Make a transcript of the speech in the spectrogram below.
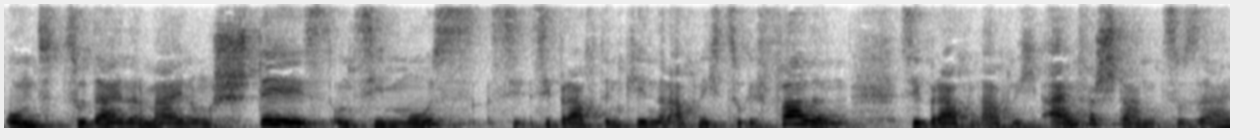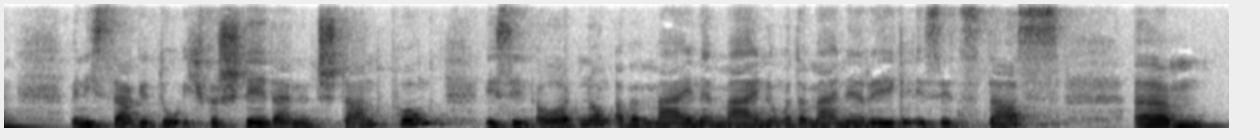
und zu deiner Meinung stehst und sie muss, sie, sie braucht den Kindern auch nicht zu gefallen, sie brauchen auch nicht einverstanden zu sein. Wenn ich sage, du, ich verstehe deinen Standpunkt, ist in Ordnung, aber meine Meinung oder meine Regel ist jetzt das, ähm,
